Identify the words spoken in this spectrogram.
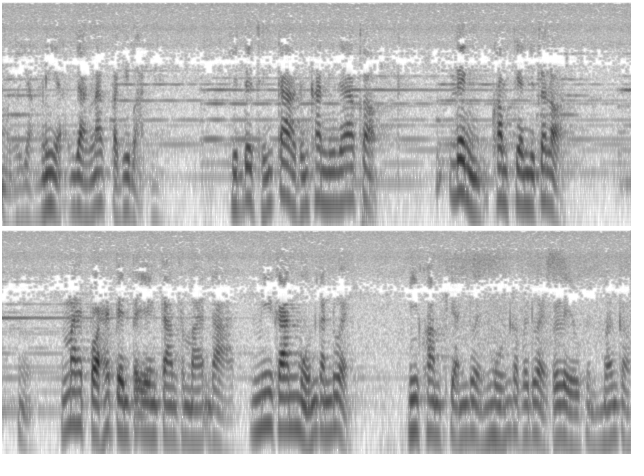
มออย่างนี้อย่างนักปฏิบัติเนี่ยคิดได้ถึงก้าวถึงขั้นนี้แล้วก็เร่งความเพียรอยู่ตลอด ไม่ปล่อยให้เป็นไปเองตามสมาดามีการหมุนกันด้วย มีความเพียรด้วยหมุนกันไปด้วยก็เร็วขึ้นเหมือนกับ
